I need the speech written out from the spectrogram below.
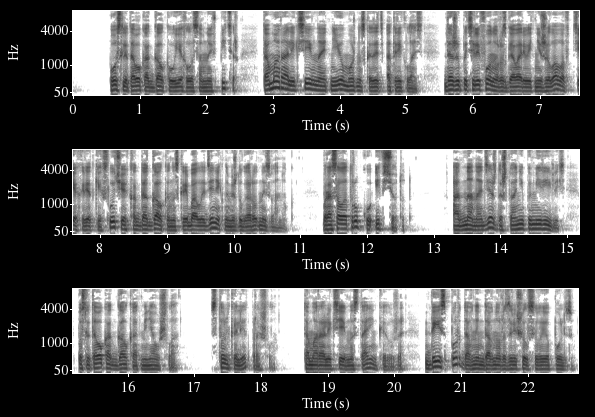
После того, как Галка уехала со мной в Питер, Тамара Алексеевна от нее, можно сказать, отреклась. Даже по телефону разговаривать не желала в тех редких случаях, когда Галка наскребала денег на междугородный звонок. Бросала трубку и все тут. Одна надежда, что они помирились после того, как Галка от меня ушла. Столько лет прошло. Тамара Алексеевна старенькая уже, да и спор давным-давно разрешился в ее пользу.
